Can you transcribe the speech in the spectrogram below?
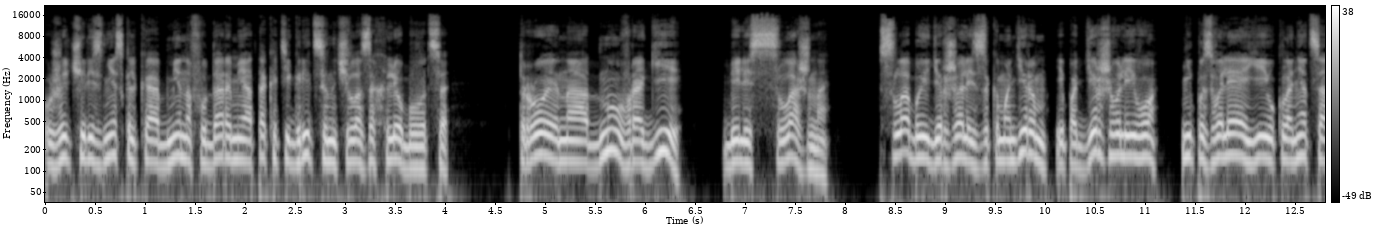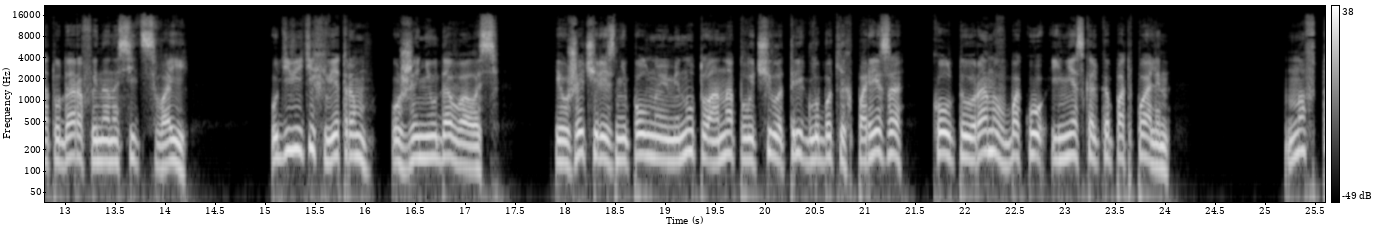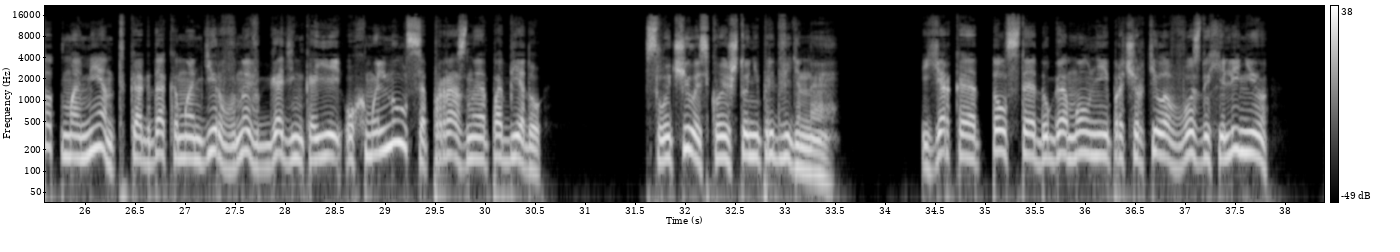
Уже через несколько обменов ударами атака тигрицы начала захлебываться. Трое на одну враги бились слаженно. Слабые держались за командиром и поддерживали его, не позволяя ей уклоняться от ударов и наносить свои. Удивить их ветром уже не удавалось, и уже через неполную минуту она получила три глубоких пореза, колтую рану в боку и несколько подпалин. Но в тот момент, когда командир вновь гаденько ей ухмыльнулся, празднуя победу, случилось кое-что непредвиденное. Яркая толстая дуга молнии прочертила в воздухе линию,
